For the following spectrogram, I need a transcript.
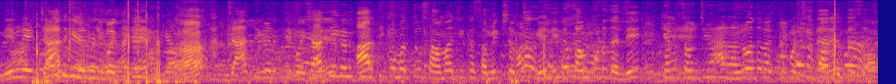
ನಿನ್ನೆ ಜಾತಿ ಗಣತಿ ಬಗ್ಗೆ ಹಾ? ಜಾತಿ ಗಣತಿ ಬಗ್ಗೆ ಆರ್ಥಿಕ ಮತ್ತು ಸಾಮಾಜಿಕ ಸಮೀಕ್ಷೆ ಬಗ್ಗೆ ನಿನ್ನೆ ಸಂಪುಟದಲ್ಲಿ ಕೆಲ ಸಚಿವರು ವಿರೋಧ ವ್ಯಕ್ತಪಡಿಸಿದ್ದಾರೆ ಅಂತ ಸರ್.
